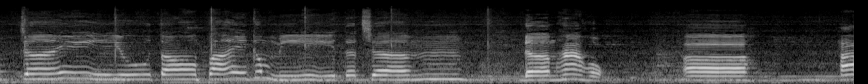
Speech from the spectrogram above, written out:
ดใจอยู่ต่อไปก็มีแต่ช้ำเดิมห้าหกเอ่อถ้า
